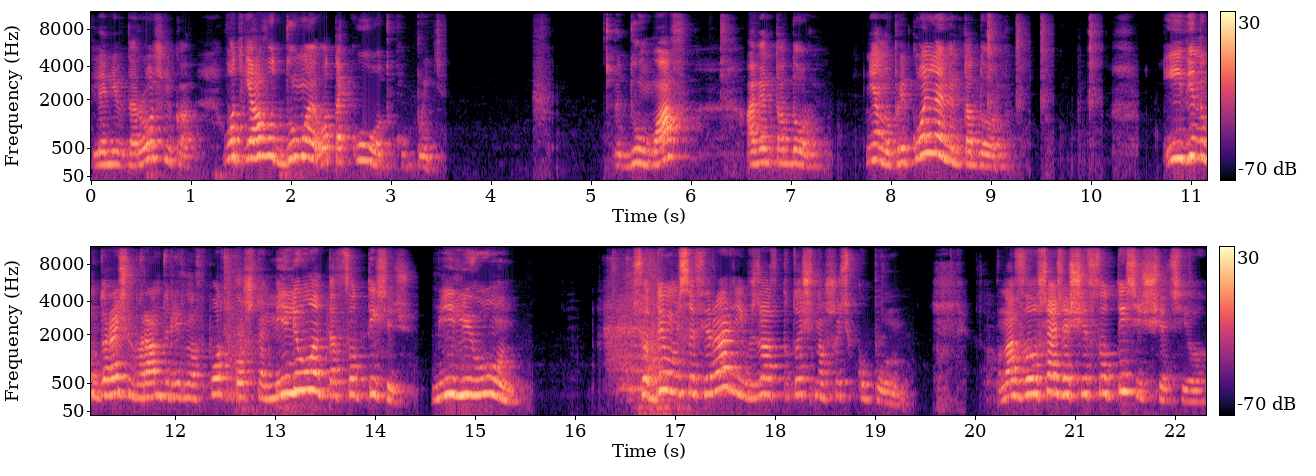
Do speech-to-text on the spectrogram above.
для невдорожника. От я от думаю отаку от купити. Думав, Авентадор. Ні, ну прикольний Авентадор. І він, до речі, в Гран Туризмо Спорт коштує мільйон 500 тисяч. Мільйон. Все, дивимося Феррарі і вже точно щось купуємо. У нас залишається 600 тисяч ще ціло.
